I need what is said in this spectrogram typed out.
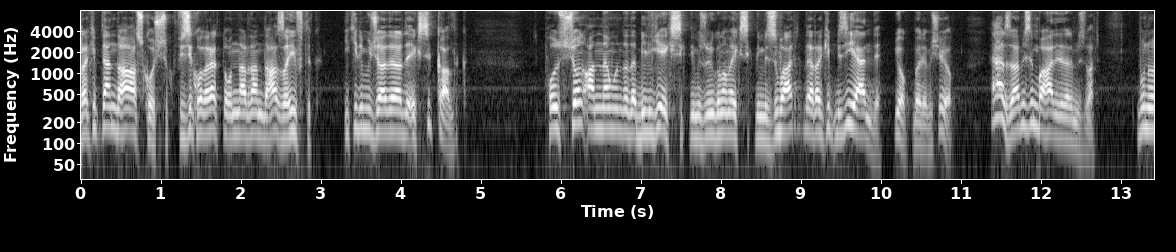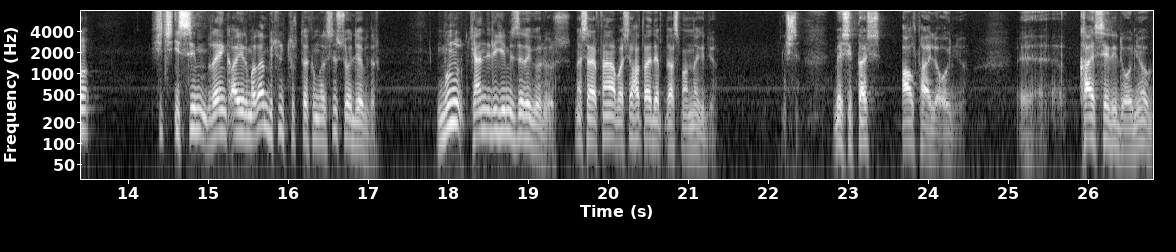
Rakipten daha az koştuk. Fizik olarak da onlardan daha zayıftık. İkili mücadelelerde eksik kaldık. Pozisyon anlamında da bilgi eksikliğimiz, uygulama eksikliğimiz var ve rakip bizi yendi. Yok böyle bir şey yok. Her zaman bizim bahanelerimiz var. Bunu hiç isim, renk ayırmadan bütün Türk takımları için söyleyebilirim. Bunu kendi ligimizde de görüyoruz. Mesela Fenerbahçe Hatay deplasmanına gidiyor. İşte Beşiktaş Altay'la oynuyor. Kayseri ile oynuyor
